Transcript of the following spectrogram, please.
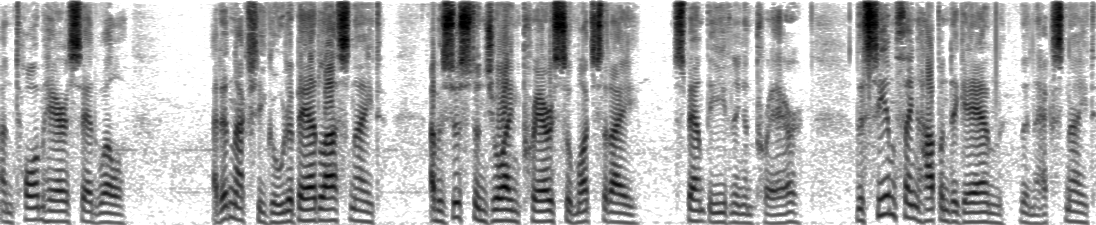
And Tom Haire said, Well, I didn't actually go to bed last night. I was just enjoying prayer so much that I spent the evening in prayer. The same thing happened again the next night.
